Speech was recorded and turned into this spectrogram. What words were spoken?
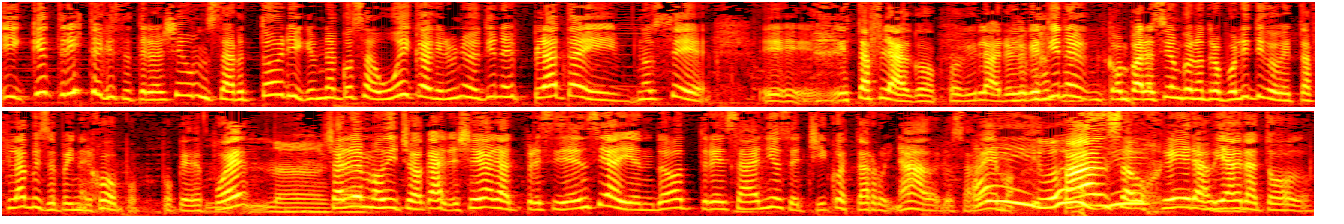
Y qué triste que se te la lleve un Sartori, que es una cosa hueca, que lo único que tiene es plata y, no sé, eh, está flaco. Porque claro, lo que tiene en comparación con otro político es que está flaco y se peina el jopo. Porque después, No, ya claro. lo hemos dicho acá, le llega a la presidencia y en dos, tres años el chico está arruinado, lo sabemos. Ay, vos Panza, decís. ojeras, Viagra, todo.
